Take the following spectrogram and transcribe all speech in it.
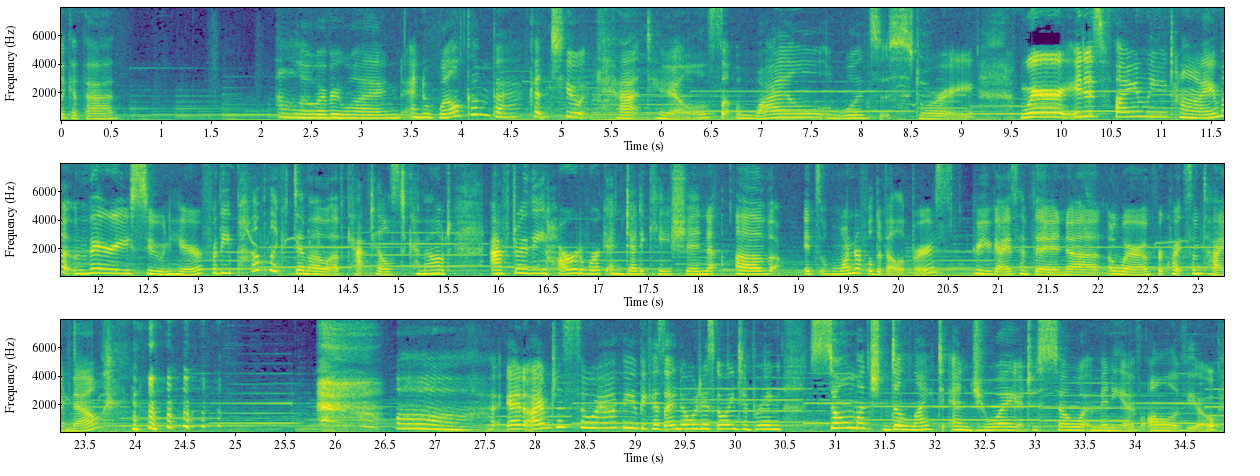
Look at that. Hello everyone and welcome back to Cattails Wildwood's story where it is finally time very soon here for the public demo of Cattails to come out after the hard work and dedication of its wonderful developers who you guys have been uh, aware of for quite some time now. I'm just so happy because I know it is going to bring so much delight and joy to so many of all of you.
